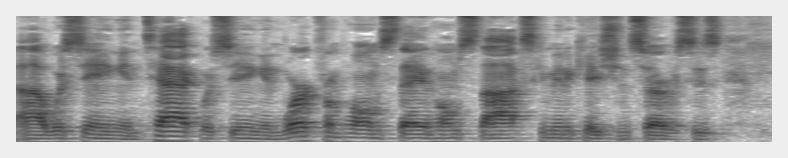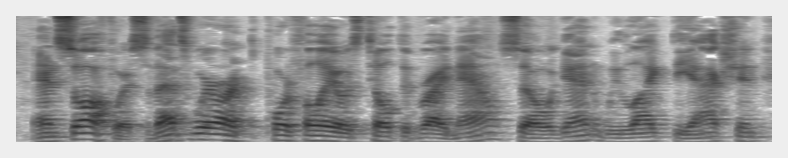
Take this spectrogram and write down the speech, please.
Uh, we're seeing in tech, we're seeing in work from home, stay at home stocks, communication services and software. So that's where our portfolio is tilted right now. So again, we like the action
